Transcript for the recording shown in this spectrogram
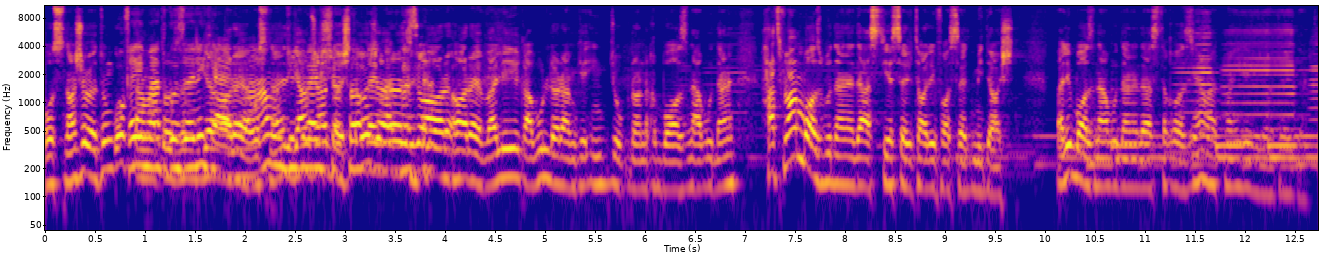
حسناشو بهتون گفتم. قیمت گذاری کردم آره حسنا دیگه هم شاید داشته باشه. آره آره ولی قبول دارم که این جبران باز نبودن. حتما باز بودن دست یه سری تاریف فاسد می داشت ولی باز نبودن دست قاضی هم حتما یه ایرادایی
